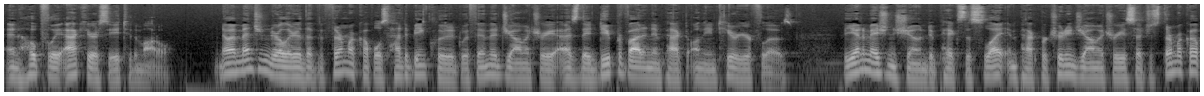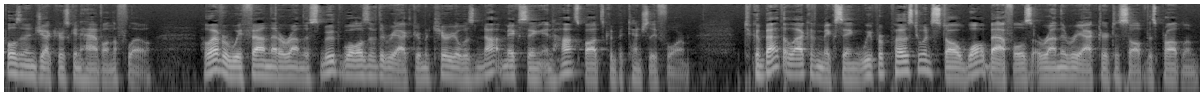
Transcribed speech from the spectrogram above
and hopefully accuracy to the model. Now, I mentioned earlier that the thermocouples had to be included within the geometry as they do provide an impact on the interior flows. The animation shown depicts the slight impact protruding geometries such as thermocouples and injectors can have on the flow. However, we found that around the smooth walls of the reactor, material was not mixing and hot spots could potentially form. To combat the lack of mixing, we proposed to install wall baffles around the reactor to solve this problem.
